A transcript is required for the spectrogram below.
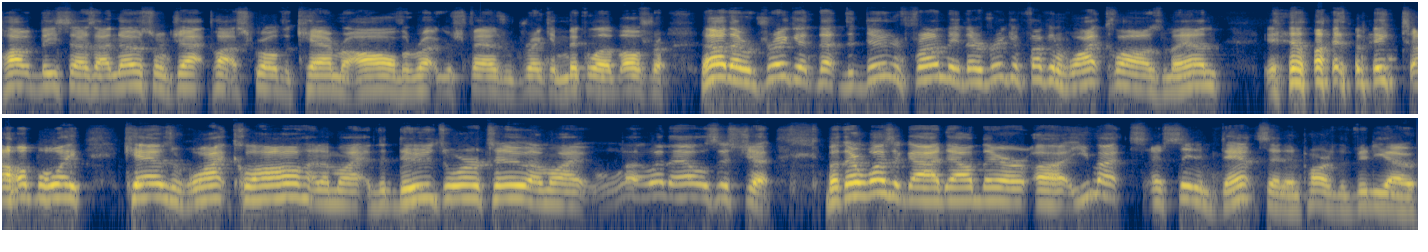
Papa B says, I noticed when Jackpot scrolled the camera, all the Rutgers fans were drinking Michelob Ultra. No, they were drinking that the dude in front of me, they're drinking fucking White Claws, man. like the big tall boy cans of White Claw. And I'm like, the dudes were too. I'm like, what, what the hell is this shit? But there was a guy down there. Uh, you might have seen him dancing in part of the video.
